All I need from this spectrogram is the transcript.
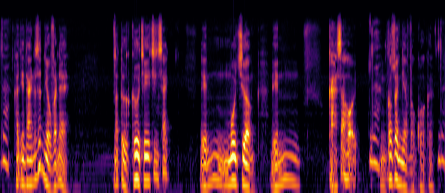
Dạ. hệ sinh thái nó rất nhiều vấn đề. Nó từ cơ chế chính sách đến môi trường đến cả xã hội. Dạ. có doanh nghiệp vào cuộc cơ. Dạ.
